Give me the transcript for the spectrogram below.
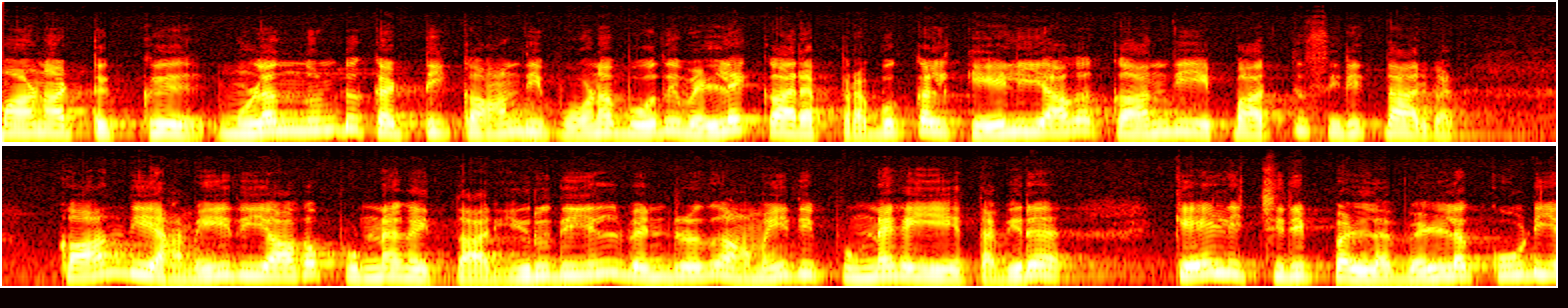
மாநாட்டுக்கு முழந்துண்டு கட்டி காந்தி போனபோது வெள்ளைக்கார பிரபுக்கள் கேலியாக காந்தியை பார்த்து சிரித்தார்கள். காந்தி அமைதியாக புன்னகைத்தார். இறுதியில் வென்றது அமைதி புன்னகையே தவிர கேலிச் சிரிப்பல்ல. வெல்லக்கூடிய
